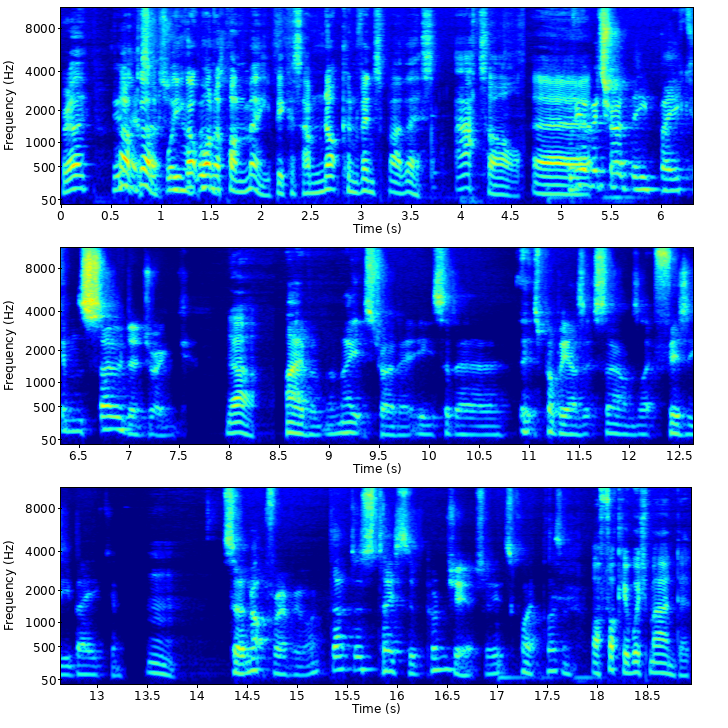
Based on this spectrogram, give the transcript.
Really? Yeah, oh, good. Well, you got one up on me because I'm not convinced by this at all. Have you Uh, ever tried the bacon soda drink? no. I haven't. My mate's tried it. He said uh, it's probably as it sounds, like fizzy bacon. Hmm. So not for everyone. That does taste of crunchy. Actually, it's quite pleasant. Well, fucking wish mine did.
